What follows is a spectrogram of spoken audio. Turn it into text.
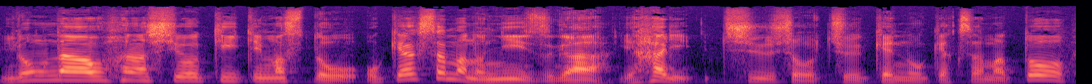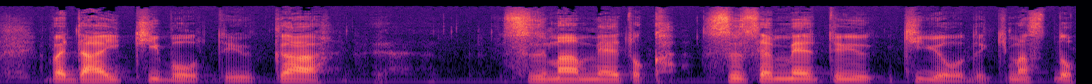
いろんなお話を聞いていますとお客様のニーズがやはり中小中堅のお客様とやっぱり大規模というか数万名とか数千名という企業できますと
